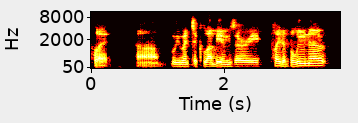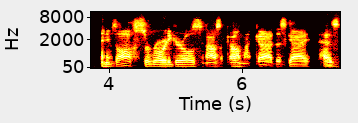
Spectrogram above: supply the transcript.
play. Um, we went to Columbia, Missouri, played a blue note, and it was all sorority girls. And I was like, oh my God, this guy has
